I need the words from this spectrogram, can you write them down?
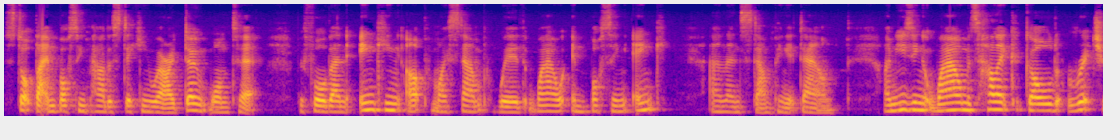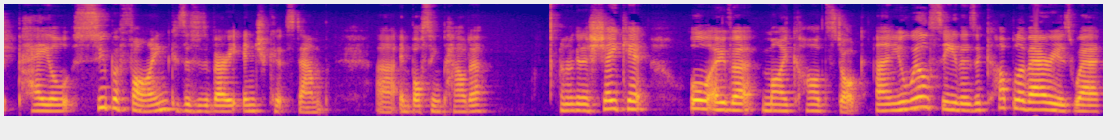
stop that embossing powder sticking where I don't want it, before then inking up my stamp with Wow embossing ink and then stamping it down. I'm using Wow Metallic Gold Rich Pale Super Fine because this is a very intricate stamp uh, embossing powder. And I'm going to shake it all over my cardstock and you will see there's a couple of areas where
